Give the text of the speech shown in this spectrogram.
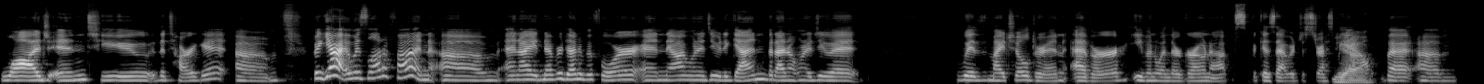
lodge into the target. Um, but yeah, it was a lot of fun. Um, and I had never done it before, and now I want to do it again, but I don't want to do it with my children ever, even when they're grown ups, because that would just stress me Yeah. out. But um,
